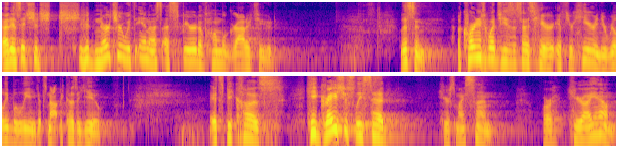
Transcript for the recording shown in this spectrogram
That is, it should, should nurture within us a spirit of humble gratitude. Listen, according to what Jesus says here, if you're here and you really believe, it's not because of you. It's because he graciously said, Here's my son, or Here I am.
